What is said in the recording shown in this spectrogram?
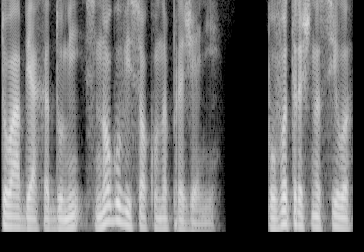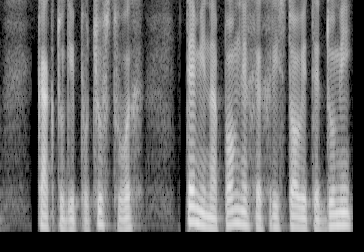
Това бяха думи с много високо напрежение. По вътрешна сила, както ги почувствах, те ми напомняха Христовите думи,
